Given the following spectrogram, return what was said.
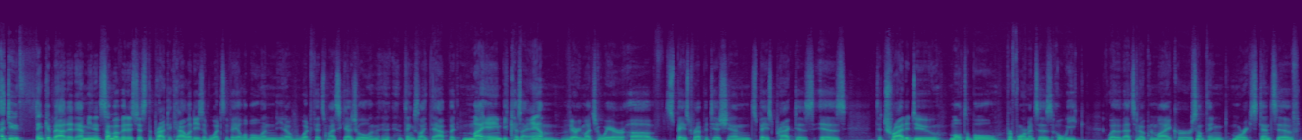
I do think about it. I mean, and some of it is just the practicalities of what's available and, you know, what fits my schedule and, and things like that. But my aim, because I am very much aware of spaced repetition, spaced practice, is to try to do multiple performances a week whether that's an open mic or, something more extensive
